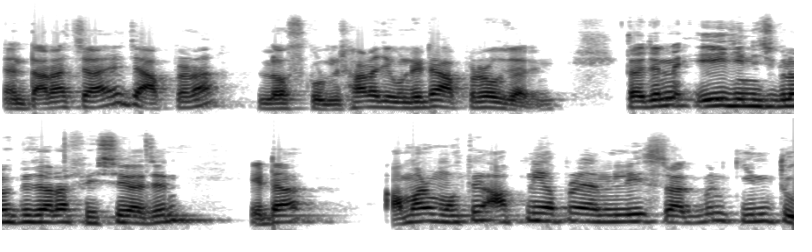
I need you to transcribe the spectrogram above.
And তারা চায় যে আপনারা লস করুন। সারা জীবন, এটা আপনারাও জানেন। তাই জন্য এই জিনিসগুলোতে যারা ফেসে আছেন, এটা আমার মতে আপনি আপনার অ্যানালিস্ট রাখবেন, কিন্তু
